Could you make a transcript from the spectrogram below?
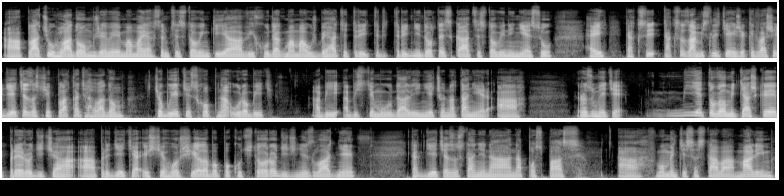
a plačú hladom, že vie, mama, ja chcem cestovinky a vy chudák mama už beháte 3, 3, 3 dní do Teska a cestoviny nie sú, hej, tak, si, tak sa zamyslite, že keď vaše dieťa začne plakať hladom, čo budete schopná urobiť, aby, aby ste mu dali niečo na tanier a rozumiete, je to veľmi ťažké pre rodiča a pre dieťa ešte horšie, lebo pokud to rodič nezvládne, tak dieťa zostane na, na pospas a v momente sa stáva malým,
